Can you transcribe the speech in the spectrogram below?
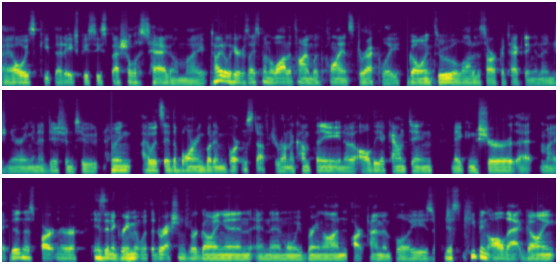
I always keep that hpc specialist tag on my title here because i spend a lot of time with clients directly going through a lot of this architecting and engineering in addition to doing i would say the boring but important stuff to run a company you know all the accounting making sure that my business partner is in agreement with the directions we're going in. And then when we bring on part time employees, just keeping all that going,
